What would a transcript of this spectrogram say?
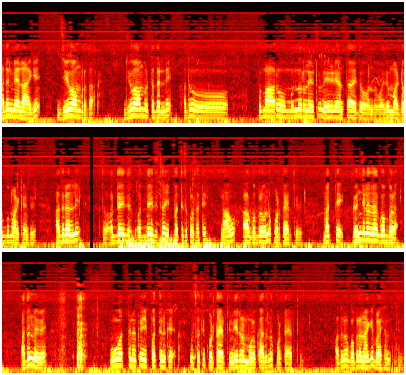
ಅದನ್ನ ಮೇಲಾಗಿ ಜೀವಾಮೃತ ಜೀವಾಮೃತದಲ್ಲಿ ಅದು ಸುಮಾರು ಮುನ್ನೂರು ಲೀಟ್ರ್ ಅಂತ ಇದು ಒಂದು ಇದು ಮಾ, ಡಬ್ಬು ಮಾಡ್ಕೊಂಡಿದ್ವಿ. ಅದರಲ್ಲಿ ಹದಿನೈದು ಹದಿನೈದು ದಿವಸ ಇಪ್ಪತ್ತು ದಿವಸಕ್ಕೊಂದು ಸತಿ ನಾವು ಆ ಗೊಬ್ಬರವನ್ನು ಕೊಡ್ತಾ ಇರ್ತೀವಿ. ಮತ್ತು ಗಂಜಲದ ಗೊಬ್ಬರ, ಅದನ್ನವೇ ಮೂವತ್ತು ದಿನಕ್ಕೆ ಇಪ್ಪತ್ತು ದಿನಕ್ಕೆ ಒಂದು ಸತಿ ಕೊಡ್ತಾ ಇರ್ತೀವಿ. ನೀರಿನ ಮೂಲಕ ಅದನ್ನು ಕೊಡ್ತಾ ಇರ್ತೀವಿ. ಅದನ್ನು ಗೊಬ್ಬರನಾಗಿ ಬಳಸ್ಕೊಂತೀವಿ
